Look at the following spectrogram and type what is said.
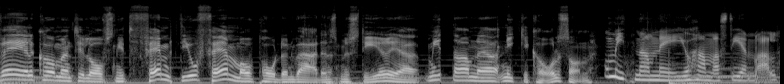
Välkommen till avsnitt 55 av podden Världens Mysterier. Mitt namn är Nicke Karlsson. Och mitt namn är Johanna Stenvall.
